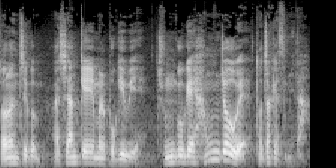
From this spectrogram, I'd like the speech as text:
저는 지금 아시안 게임을 보기 위해 중국의 항저우에 도착했습니다.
